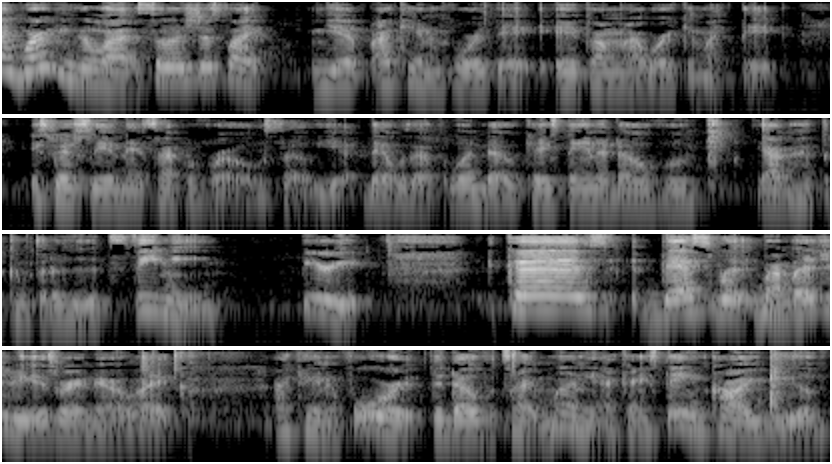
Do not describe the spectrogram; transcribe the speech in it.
like working a lot. So it's just like, yep, I can't afford that if I'm not working like that, especially in that type of role. So yeah, that was out the window. Can't stay in a Dover. Y'all gonna have to come to the hood to see me, period. Because that's what my budget is right now. Like, I can't afford the Dover type money. I can't stay in Colleyville.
